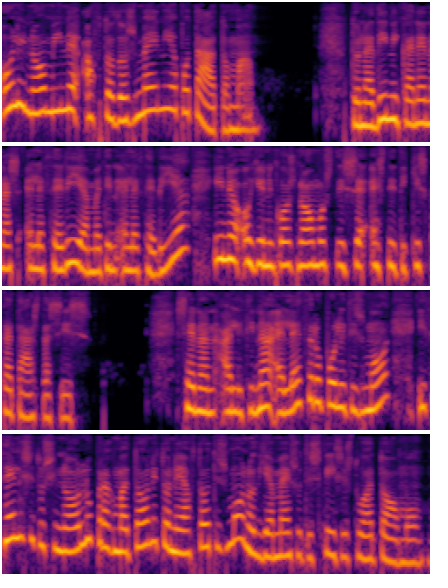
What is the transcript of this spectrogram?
όλοι οι νόμοι είναι αυτοδοσμένοι από τα άτομα. Το να δίνει κανένας ελευθερία με την ελευθερία είναι ο γενικός νόμος της αισθητικής κατάστασης. Σε έναν αληθινά ελεύθερο πολιτισμό η θέληση του συνόλου πραγματώνει τον εαυτό της μόνο διαμέσου της φύσης του ατόμου.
